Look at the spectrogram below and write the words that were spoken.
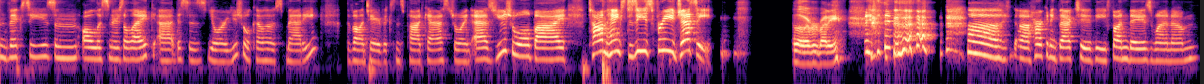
And Vixies and all listeners alike. Uh, this is your usual co host, Maddie, the Voluntary Vixens podcast, joined as usual by Tom Hanks disease free Jesse. Hello, everybody. uh, uh, harkening back to the fun days when um,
